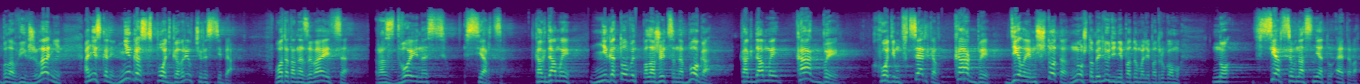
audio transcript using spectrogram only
было в их желании, они сказали, не Господь говорил через тебя – вот это называется раздвоенность сердца. Когда мы не готовы положиться на Бога, когда мы как бы ходим в церковь, как бы делаем что-то, ну, чтобы люди не подумали по-другому, но в сердце у нас нету этого.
